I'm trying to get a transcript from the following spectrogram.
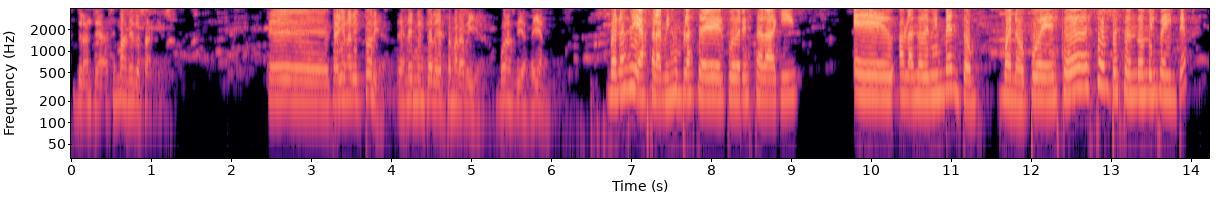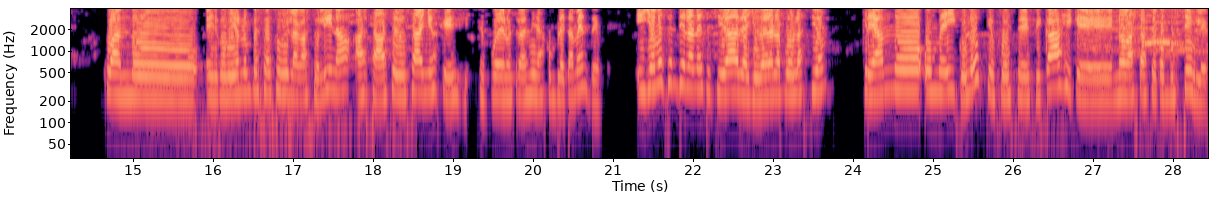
durante hace más de dos años. Eh, Diana Victoria es la inventora de esta maravilla. Buenos días, Diana. Buenos días, para mí es un placer poder estar aquí eh, hablando de mi invento. Bueno, pues todo esto empezó en 2020, cuando el gobierno empezó a subir la gasolina, hasta hace dos años que se fue de nuestras vidas completamente. Y yo me sentí la necesidad de ayudar a la población creando un vehículo que fuese eficaz y que no gastase combustible.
